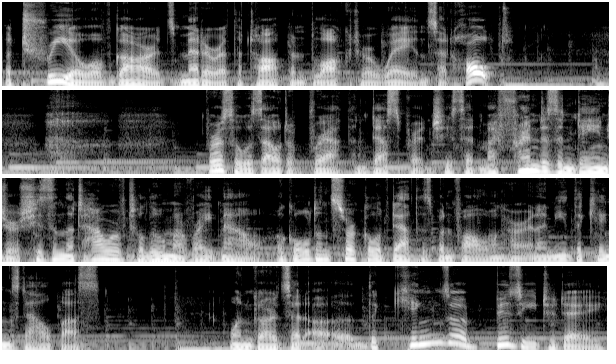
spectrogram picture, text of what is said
A trio of guards met her at the top and blocked her way and said, Halt! Versa was out of breath and desperate, and she said, My friend is in danger. She's in the Tower of Tuluma right now. A golden circle of death has been following her, and I need the kings to help us. One guard said, uh, The kings are busy today.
